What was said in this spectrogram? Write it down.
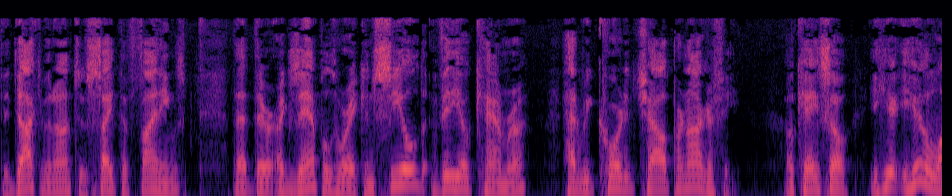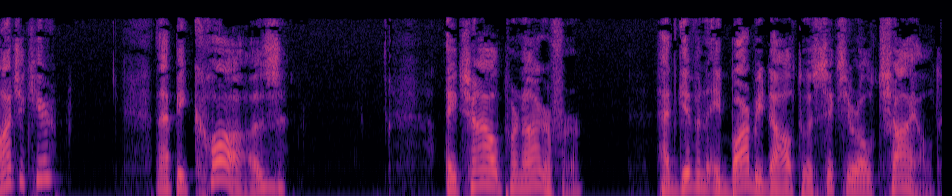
The document on to cite the findings that there are examples where a concealed video camera had recorded child pornography. Okay, so you hear you hear the logic here? That because a child pornographer had given a Barbie doll to a six year old child.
